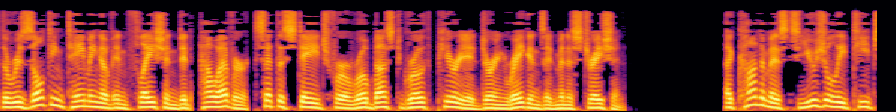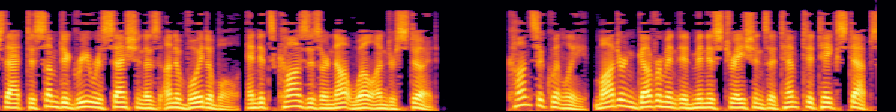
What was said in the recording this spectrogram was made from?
The resulting taming of inflation did, however, set the stage for a robust growth period during Reagan's administration. Economists usually teach that to some degree recession is unavoidable, and its causes are not well understood. Consequently, modern government administrations attempt to take steps,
